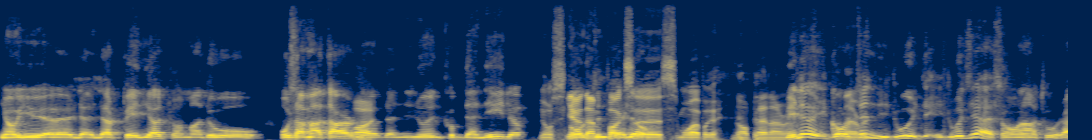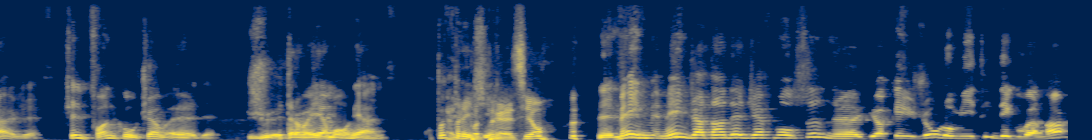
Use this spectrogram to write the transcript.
Ils ont eu euh, le- leur période qu'on demandait aux, aux amateurs, là, Ouais. donnez-nous une coupe d'années. Là. Ils ont signé Adam Fox euh, six mois après. Non. Mais là, Gordon, il doit, il doit dire à son entourage c'est le fun, coach, euh, travailler à Montréal. Pas de Ah, il y a pas de pression. pression. Même, même j'entendais Jeff Molson euh, il y a 15 jours au meeting des gouverneurs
